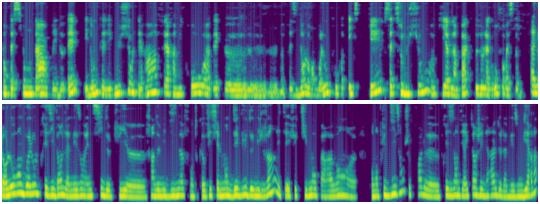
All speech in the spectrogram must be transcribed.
plantation d'arbres et de haies. Et donc, elle est venue sur le terrain faire un micro avec euh, le, notre président Laurent Boileau pour expliquer cette solution euh, qui a de l'impact de l'agroforesterie. Alors, Laurent Boileau, le président de la maison NC depuis euh, fin 2019, ou en tout cas officiellement début 2020, était effectivement auparavant pendant plus de dix ans, je crois, le président directeur général de la maison Guerlain,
